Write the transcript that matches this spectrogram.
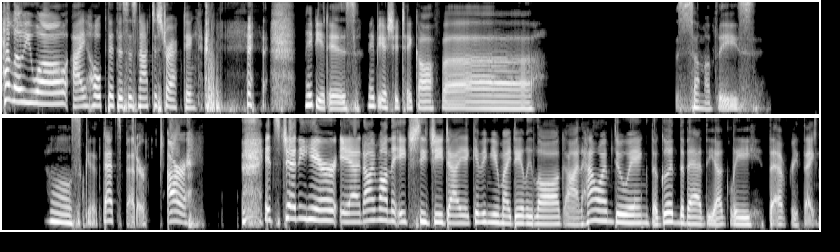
Hello, you all. I hope that this is not distracting. Maybe it is. Maybe I should take off uh, some of these. Oh, skip. That's better. All right. It's Jenny here, and I'm on the HCG diet, giving you my daily log on how I'm doing the good, the bad, the ugly, the everything.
